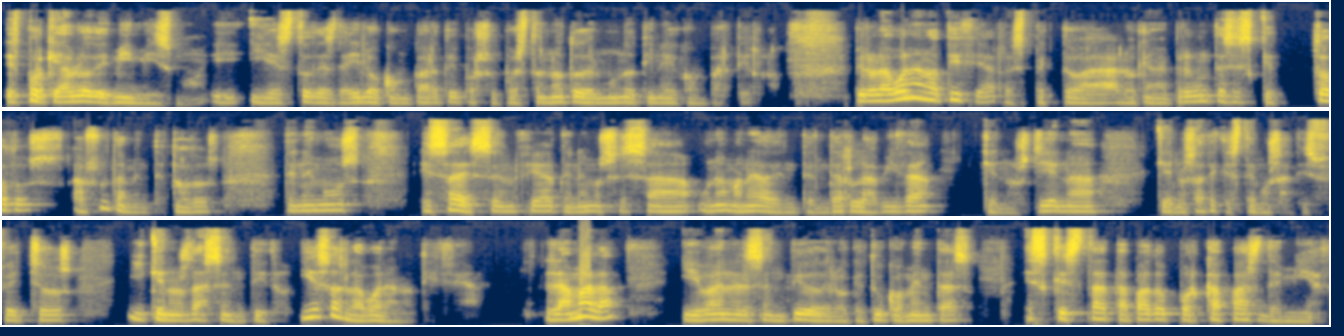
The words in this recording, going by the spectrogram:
es porque hablo de mí mismo y, esto desde ahí lo comparto y por supuesto no todo el mundo tiene que compartirlo. Pero la buena noticia respecto a lo que me preguntas es que todos, absolutamente todos, tenemos esa esencia, tenemos esa, una manera de entender la vida que nos llena, que nos hace que estemos satisfechos y que nos da sentido. Y esa es la buena noticia. La mala y va en el sentido de lo que tú comentas, es que está tapado por capas de miedo.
